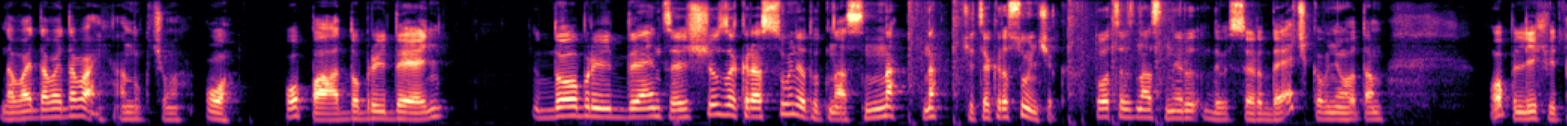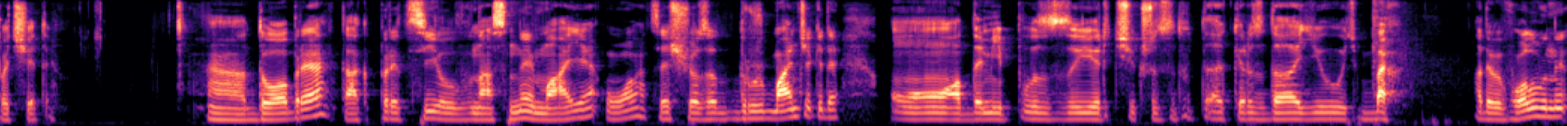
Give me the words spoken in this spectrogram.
Давай, давай, давай. А ну чого? О, опа, добрий день. Добрий день. Це що за красуня тут у нас? На, на. Чи це красунчик? Хто це з нас не ро- сердечко в нього там. Оп, ліг відпочити. Добре. Так, приціл в нас немає. О, це що за дружбанчик іде? О, де мій пузирчик, що це тут таке роздають. Бех. А диви, в голову не.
